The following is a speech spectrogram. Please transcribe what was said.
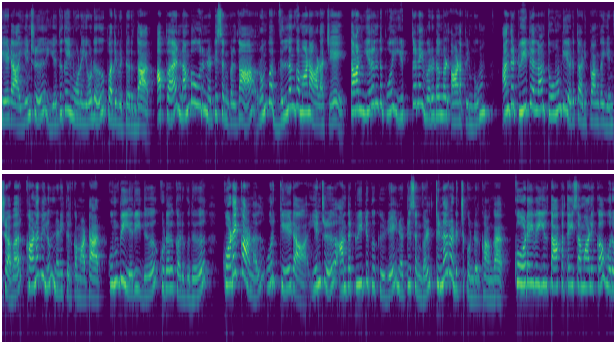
கேடா என்று எதுகை மோனையோடு பதிவிட்டிருந்தார். அப்ப நம்ம ஒரு நெட்டிசன்கள் தான் ரொம்ப வில்லங்கமான ஆளாச்சே. தான் இறந்து போய் இத்தனை வருடங்கள் ஆன பின்பும் அந்த ட்வீட் எல்லாம் தோண்டி எடுத்து அடிப்பாங்க என்று அவர் கனவிலும் நினைத்திருக்க மாட்டார். கும்பி எரியுது குடல் கருகுது. கொடைக்கானல் ஒரு கேடா என்று அந்த ட்வீட்டுக்கு கீழே நெட்டிசன்கள் திணறடிச்சு கொண்டிருக்காங்க. கோடை வெயில் தாக்கத்தை சமாளிக்க ஒரு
